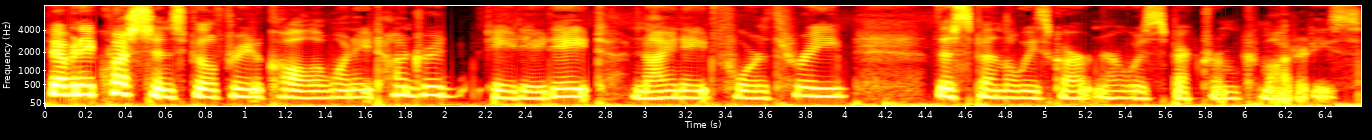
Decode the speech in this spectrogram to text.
If you have any questions, feel free to call 1 800 888 9843. This has been Louise Gartner with Spectrum Commodities.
